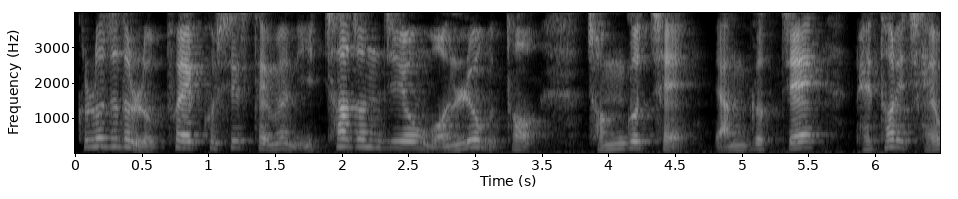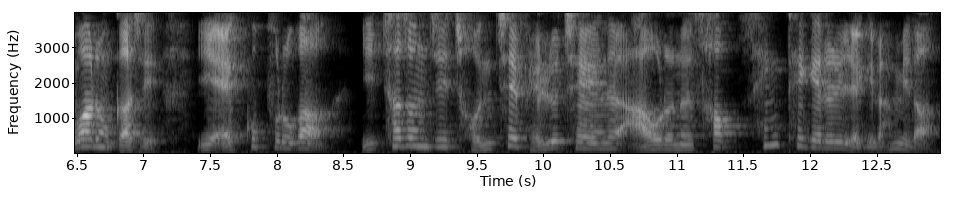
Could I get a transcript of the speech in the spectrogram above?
클로즈드 루프 에코 시스템은 2차 전지용 원료부터 전구체, 양극재, 배터리 재활용까지 이 에코프로가 2차 전지 전체 밸류 체인을 아우르는 사업 생태계를 얘기를 합니다.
